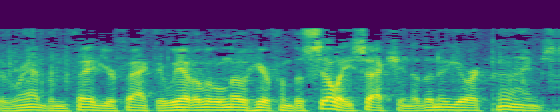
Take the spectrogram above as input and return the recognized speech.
the random failure factor, we have a little note here from the silly section of the New York Times.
